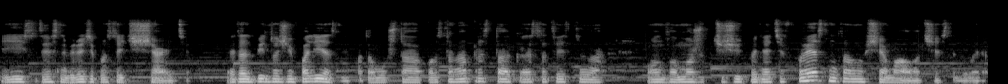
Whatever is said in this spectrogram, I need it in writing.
И, соответственно, берете просто очищаете. Этот бинт очень полезный, потому что просто-напросто, соответственно, он вам может чуть-чуть поднять FPS, но там вообще мало, честно говоря.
